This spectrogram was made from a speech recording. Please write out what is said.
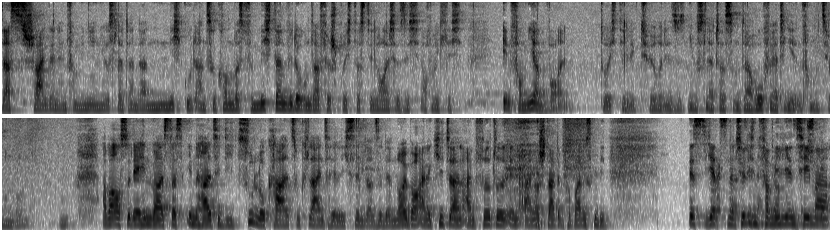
das scheint in den Familien-Newslettern dann nicht gut anzukommen, was für mich dann wiederum dafür spricht, dass die Leute sich auch wirklich informieren wollen durch die Lektüre dieses Newsletters und da hochwertige Informationen wollen. Aber auch so der Hinweis, dass Inhalte, die zu lokal, zu kleinteilig sind, also der Neubau einer Kita in einem Viertel in einer Stadt im Verbreitungsgebiet, ist jetzt natürlich ein Familienthema,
